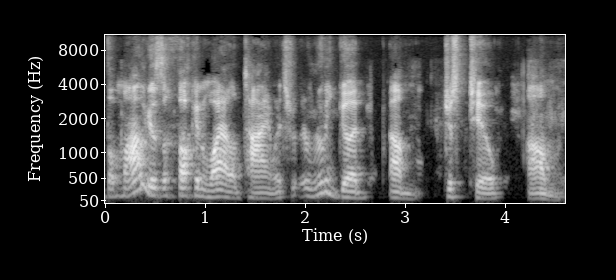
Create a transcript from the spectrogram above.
the manga is a fucking wild time. It's really good. Um, just two. Um,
